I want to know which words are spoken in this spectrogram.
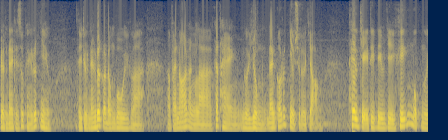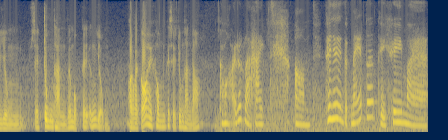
gần đây thì xuất hiện rất nhiều. Thị trường đang rất là đông vui và phải nói rằng là khách hàng người dùng đang có rất nhiều sự lựa chọn. Theo chị thì điều gì khiến một người dùng sẽ trung thành với một cái ứng dụng? Hoặc là có hay không cái sự trung thành đó? Câu hỏi rất là hay. Um, thế giới internet á, thì khi mà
